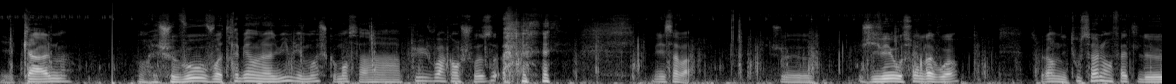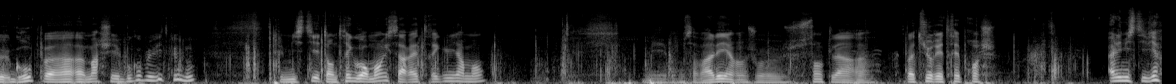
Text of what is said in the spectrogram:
il est calme, les chevaux voient très bien dans la nuit, mais moi je commence à plus voir grand chose. mais ça va. Je- J'y vais au son de la voix. Parce que là on est tout seul en fait. Le groupe a marché beaucoup plus vite que nous. Le Misty étant très gourmand, il s'arrête régulièrement. Mais bon, ça va aller. hein. Je, je sens que la pâture est très proche. Allez Misty, viens.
